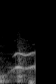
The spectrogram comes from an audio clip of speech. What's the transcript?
Woo!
